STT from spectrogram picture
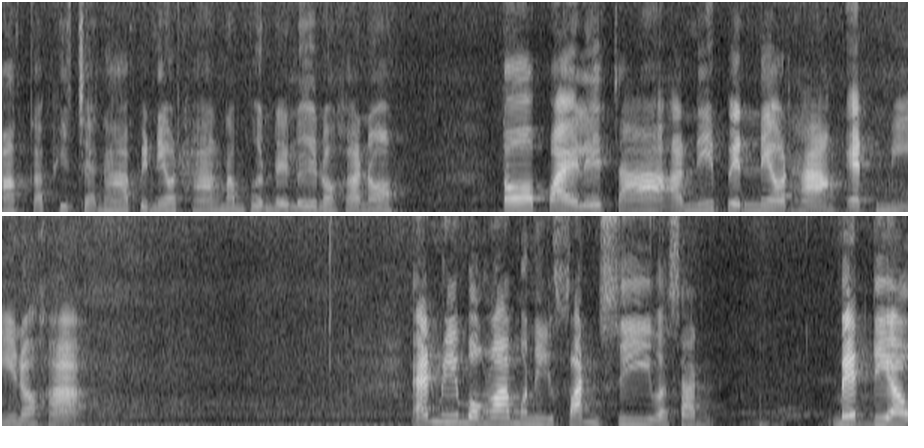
มักกับพิจารณาเป็นแนวทางน้ำเพลินได้เลยเนาะค่ะเนาะต่อไปเลยจ้า อันนี้เป็นแนวทางแอดมีเนาะค่ะ แอดมีบอกว่ามือนี้ฟันซีว่าสั้นเม็ดเดียว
